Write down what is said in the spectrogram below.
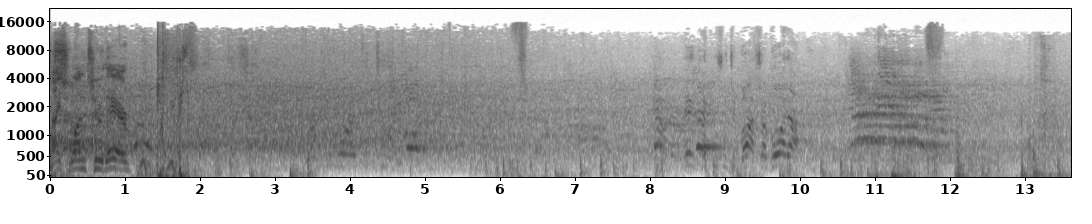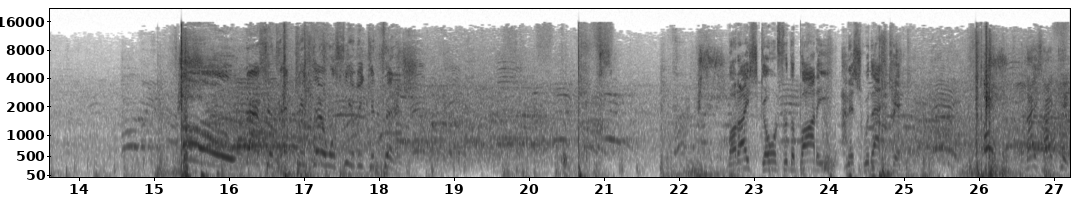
Nice one-two there. Oh, massive head kick there. We'll see if he can finish. Moraes going for the body. Missed with that kick. Oh, nice high kick.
